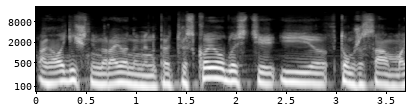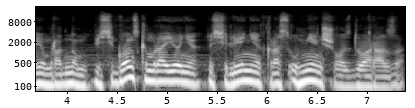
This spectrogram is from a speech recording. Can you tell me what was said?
аналогичными районами, например, Тверской области и в том же самом моем родном Весегонском районе население как раз уменьшилось в два раза.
